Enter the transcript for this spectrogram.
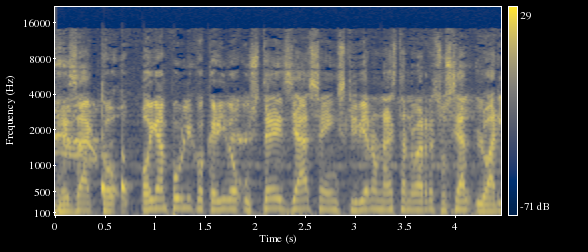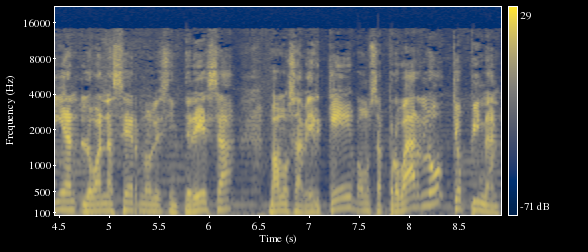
Exacto. Oigan, público querido, ustedes ya se inscribieron a esta nueva red social, lo harían, lo van a hacer, no les interesa. Vamos a ver qué, vamos a probarlo. ¿Qué opinan?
